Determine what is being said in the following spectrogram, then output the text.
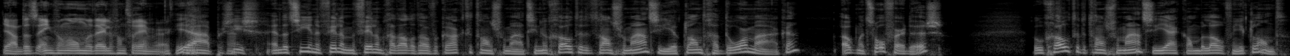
Ja, dat is een van de onderdelen van het framework. ja, precies. En dat zie je in een film. Een film gaat altijd over karaktertransformatie. En hoe groter de transformatie die je klant gaat doormaken, ook met software dus, hoe groter de transformatie die jij kan beloven van je klant.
